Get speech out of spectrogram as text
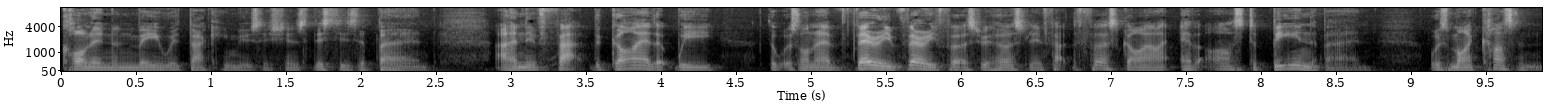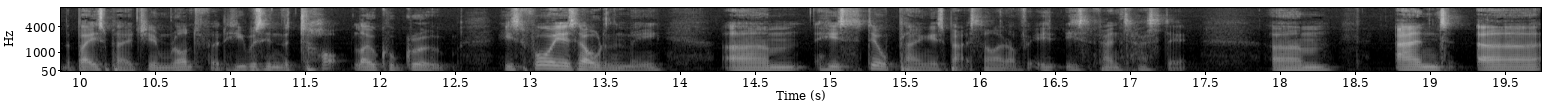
Colin and me with backing musicians. This is a band, and in fact, the guy that we that was on our very very first rehearsal, in fact, the first guy I ever asked to be in the band was my cousin, the bass player Jim Rodford. He was in the top local group. He's four years older than me. Um, he's still playing his backside off. He's fantastic, um, and. Uh,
